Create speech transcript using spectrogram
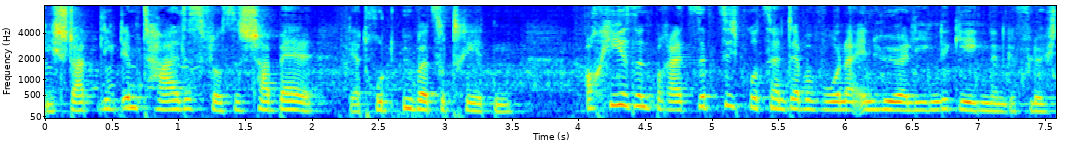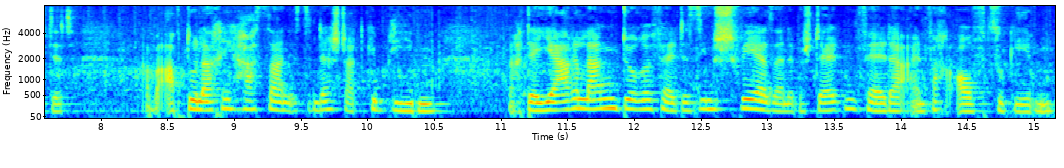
Die Stadt liegt im Tal des Flusses Chabelle, der droht überzutreten. Auch hier sind bereits 70 Prozent der Bewohner in höher liegende Gegenden geflüchtet. Aber Abdullahi Hassan ist in der Stadt geblieben. Nach der jahrelangen Dürre fällt es ihm schwer, seine bestellten Felder einfach aufzugeben.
